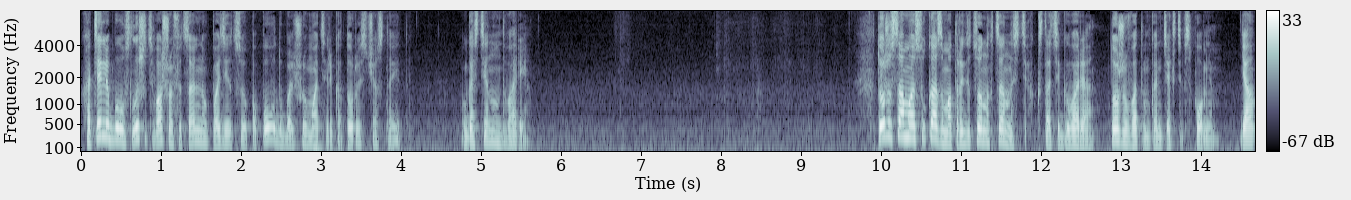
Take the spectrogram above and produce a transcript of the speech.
хотели бы услышать вашу официальную позицию по поводу Большой Матери, которая сейчас стоит в гостином дворе. То же самое с указом о традиционных ценностях, кстати говоря, тоже в этом контексте вспомним. Я,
